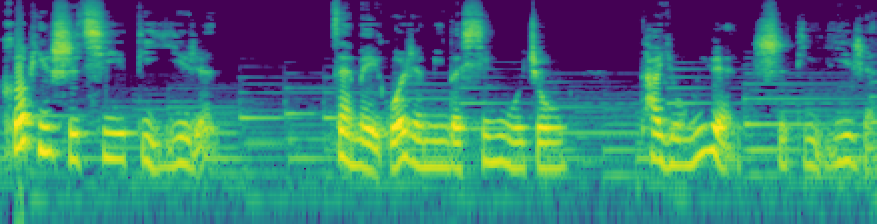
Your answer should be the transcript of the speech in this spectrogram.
和平时期第一人，在美国人民的心目中，他永远是第一人。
